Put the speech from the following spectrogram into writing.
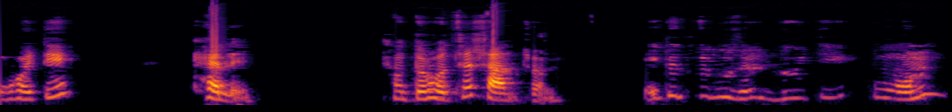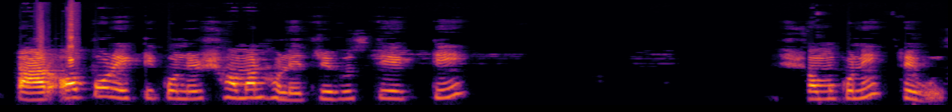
উভয়টি খেলে? উত্তর হচ্ছে সাতজন একটি ত্রিভুজের দুইটি কোণ, তার অপর একটি কোণের সমান হলে ত্রিভুজটি একটি সমকোণী ত্রিভুজ।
